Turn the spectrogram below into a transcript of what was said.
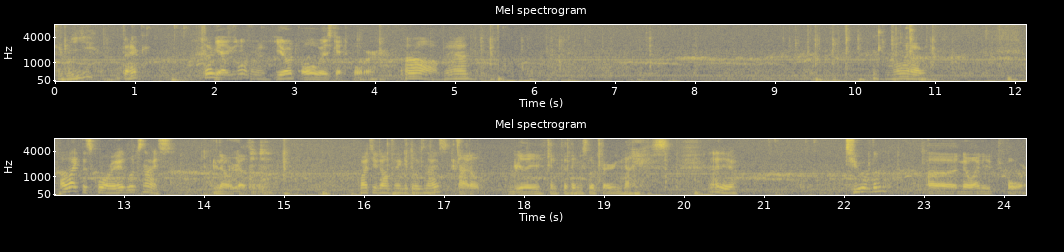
Three? What the heck? Don't Yeah, four it. you, you don't always get four. Oh man. Whatever. I like this quarry, it looks nice. No, it doesn't. What, you don't think it looks nice? I don't really think the things look very nice. I do. Two of them? Uh, no, I need four.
